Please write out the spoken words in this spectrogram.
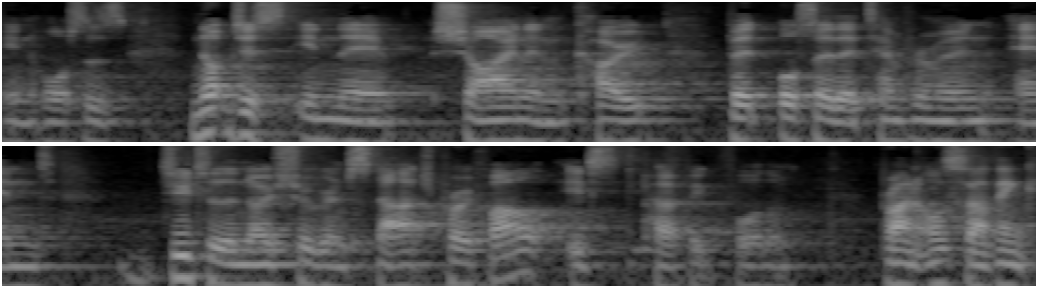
in horses, not just in their shine and coat, but also their temperament. And due to the no sugar and starch profile, it's perfect for them. Brian, also, I think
